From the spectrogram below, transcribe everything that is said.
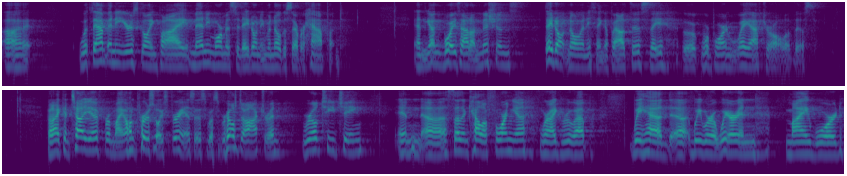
Uh, with that many years going by, many Mormons today don't even know this ever happened. And young boys out on missions, they don't know anything about this. They uh, were born way after all of this. But I can tell you from my own personal experience, this was real doctrine, real teaching. In uh, Southern California, where I grew up, we, had, uh, we were aware in my ward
